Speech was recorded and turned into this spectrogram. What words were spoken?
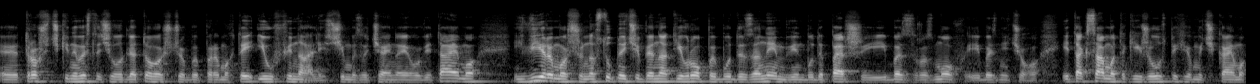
Е, Трошечки не вистачило для того, щоб перемогти і у фіналі, з чим ми, звичайно, його вітаємо. І віримо, що наступний чемпіонат Європи буде за ним. Він буде перший і без розмов, і без нічого. І так само таких же успіхів ми чекаємо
